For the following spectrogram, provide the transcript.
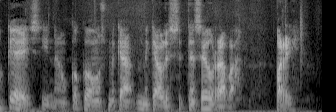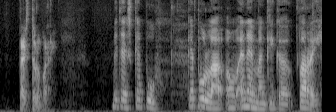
Okei, siinä on kokoomus. Mikä, mikä olisi sitten seuraava pari, taistelupari? Miten Kepu? Kepulla on enemmänkin kuin pari,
